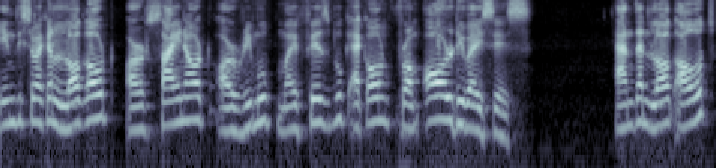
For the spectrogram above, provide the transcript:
in this time I can log out or sign out or remove my Facebook account from all devices. And then log out.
